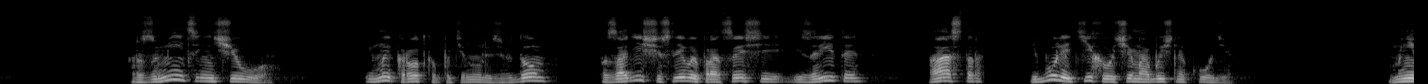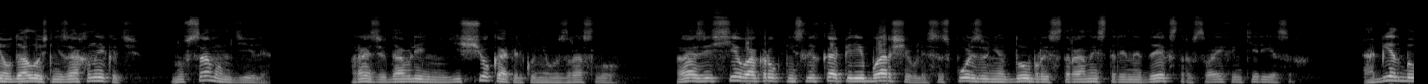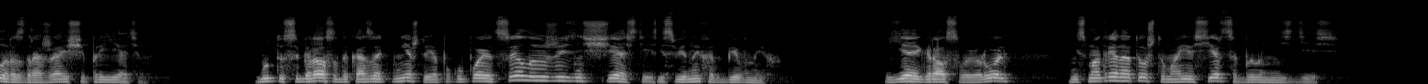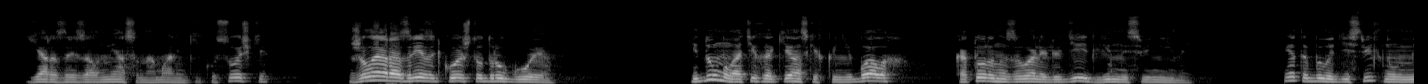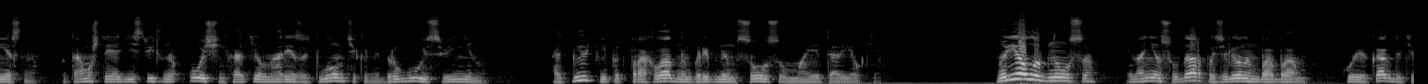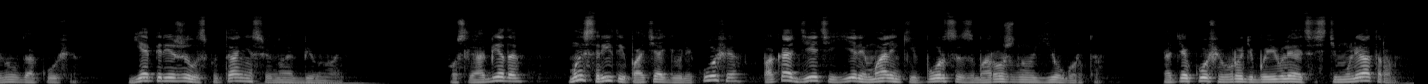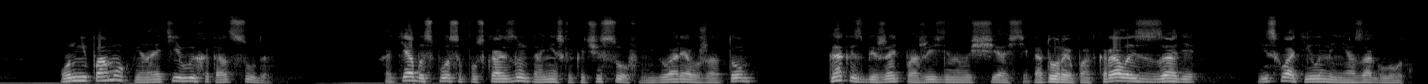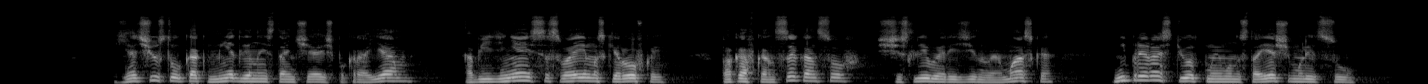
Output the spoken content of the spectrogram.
Разумеется, ничего. И мы кротко потянулись в дом, позади счастливой процессии из Риты, Астер и более тихого, чем обычно, Коди. Мне удалось не захныкать, но в самом деле, разве давление еще капельку не возросло? Разве все вокруг не слегка перебарщивали с использованием доброй стороны старины Декстра в своих интересах? Обед был раздражающе приятен. Будто собирался доказать мне, что я покупаю целую жизнь счастья и свиных отбивных. И я играл свою роль, несмотря на то, что мое сердце было не здесь. Я разрезал мясо на маленькие кусочки, желая разрезать кое-что другое, и думал о тихоокеанских каннибалах, которые называли людей длинной свининой. Это было действительно уместно, потому что я действительно очень хотел нарезать ломтиками другую свинину, отнюдь не под прохладным грибным соусом в моей тарелке. Но я улыбнулся и нанес удар по зеленым бобам, кое-как дотянув до кофе. Я пережил испытание свиной отбивной. После обеда мы с Ритой потягивали кофе, пока дети ели маленькие порции замороженного йогурта. Хотя кофе вроде бы является стимулятором, он не помог мне найти выход отсюда. Хотя бы способ ускользнуть на несколько часов, не говоря уже о том, Как избежать пожизненного счастья, которое подкралось сзади и схватило меня за глотку. Я чувствовал, как медленно истончаюсь по краям, объединяясь со своей маскировкой, пока в конце концов счастливая резиновая маска не прирастет к моему настоящему лицу,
